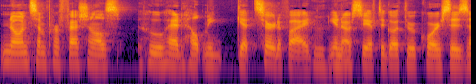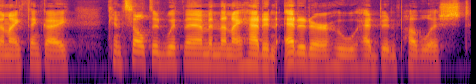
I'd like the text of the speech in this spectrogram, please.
known some professionals who had helped me get certified. Mm-hmm. You know, so you have to go through courses, and I think I consulted with them, and then I had an editor who had been published.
